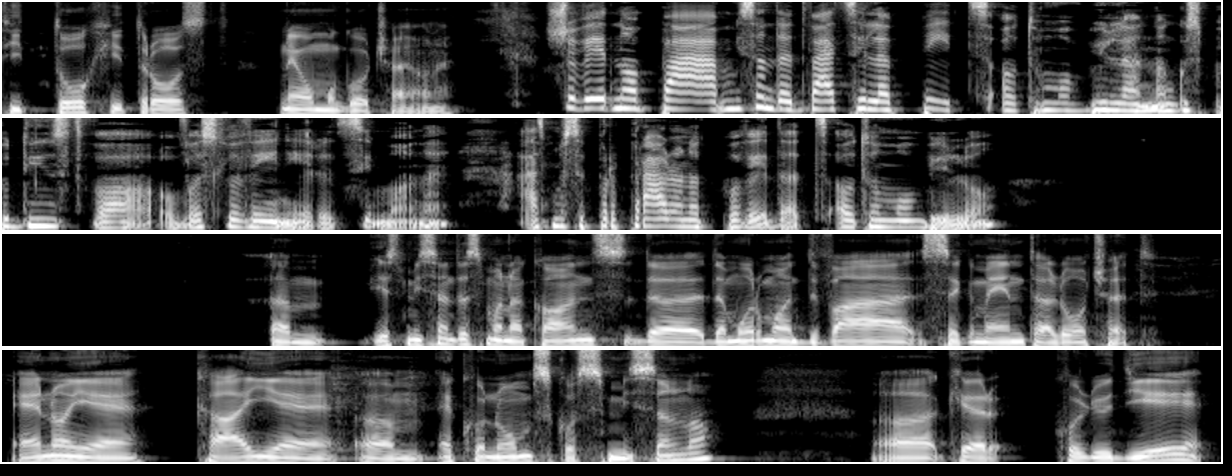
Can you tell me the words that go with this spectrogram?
ti to hitrost ne omogočajo. Ne? Še vedno pa mislim, da je 2,5 avtomobila na gospodinstvo v Sloveniji. Recimo, ne. A smo se pripravljeni odpovedati avtomobilu? Um, jaz mislim, da smo na koncu, da, da moramo dva segmenta ločiti. Eno je, kaj je um, ekonomsko smiselno, uh, ker ko ljudje,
